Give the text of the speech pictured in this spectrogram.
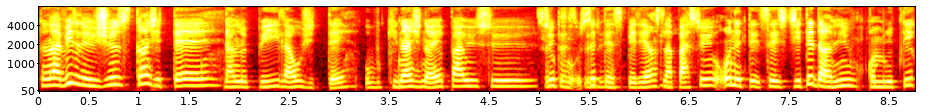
Dans la vie religieuse, quand j'étais dans le pays là où j'étais, au Burkina, je n'avais pas eu ce, Cette ce- cette expérience. expérience-là parce que on était, c'est- j'étais dans une communauté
